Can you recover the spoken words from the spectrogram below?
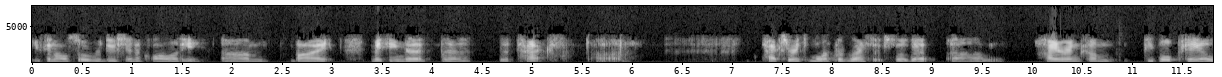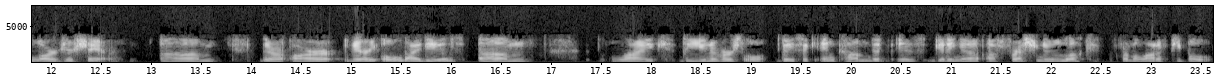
You can also reduce inequality um, by making the the, the tax uh, tax rates more progressive, so that um, higher income people pay a larger share. Um, there are very old ideas um, like the universal basic income that is getting a, a fresh new look from a lot of people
